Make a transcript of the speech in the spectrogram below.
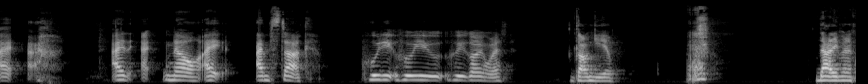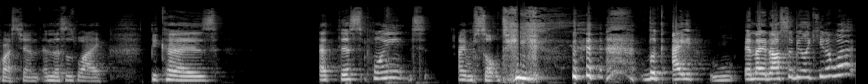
I, I, I, no, I, I'm stuck. Who do you, who are you, who are you going with? Gong Yu. Not even a question. And this is why. Because at this point, I'm salty. Look, I, and I'd also be like, you know what?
